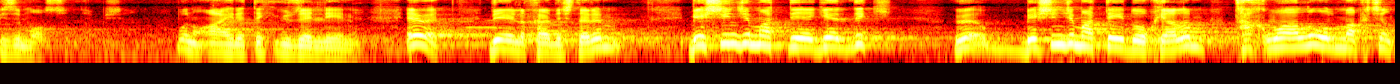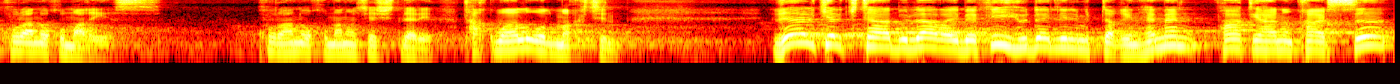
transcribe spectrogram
bizim olsun demiş. Bunun ahiretteki güzelliğini. Evet değerli kardeşlerim. Beşinci maddeye geldik. Ve beşinci maddeyi de okuyalım. Takvalı olmak için Kur'an okumalıyız. Kur'an okumanın çeşitleri. Takvalı olmak için. Zelkel kitabü la raybe fî hüdellil muttaqin. Hemen Fatiha'nın karşısı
